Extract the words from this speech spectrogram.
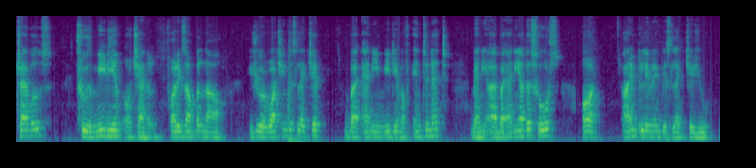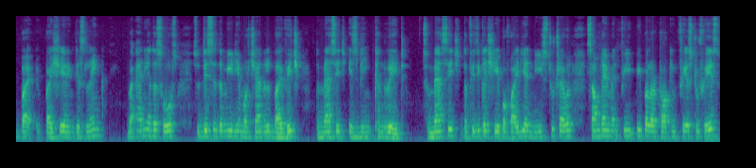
travels through the medium or channel. For example now you are watching this lecture by any medium of internet by any, uh, by any other source or I am delivering this lecture you by by sharing this link by any other source. So this is the medium or channel by which the message is being conveyed. So message the physical shape of idea needs to travel. Sometime when people are talking face to face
